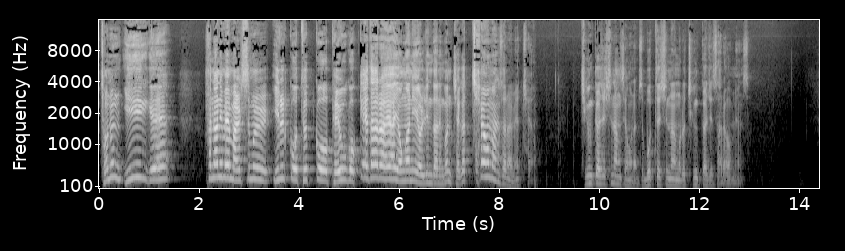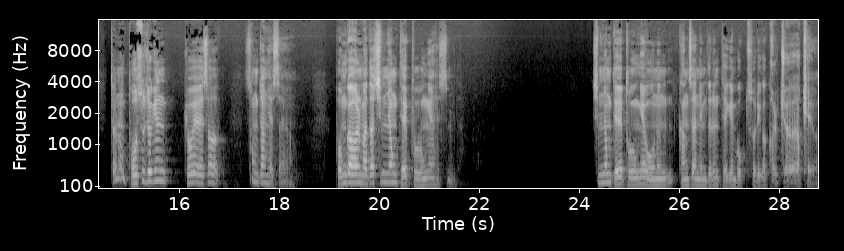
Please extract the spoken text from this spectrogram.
저는 이게 하나님의 말씀을 읽고 듣고 배우고 깨달아야 영안이 열린다는 건 제가 체험한 사람이에요, 체험. 지금까지 신앙생활 하면서 모태신앙으로 지금까지 살아오면서 저는 보수적인 교회에서 성장했어요. 봄, 가을마다 심령 대부흥회 했습니다. 심령 대부흥에 오는 강사님들은 대개 목소리가 걸쭉해요.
